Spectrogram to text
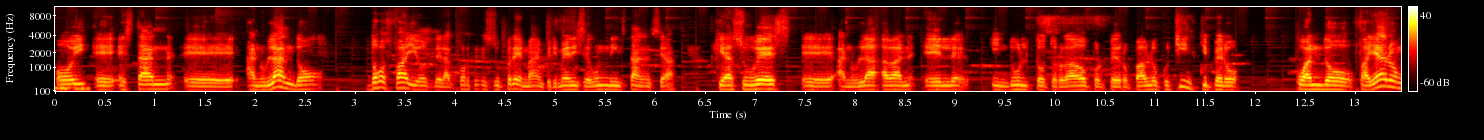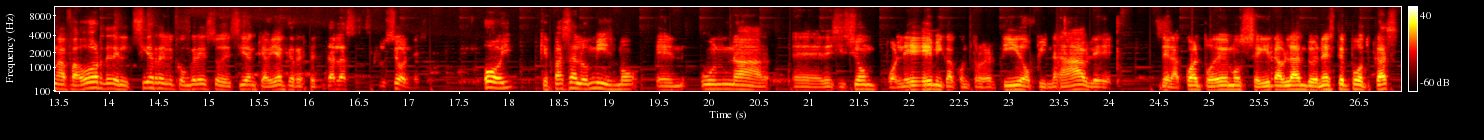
hoy eh, están eh, anulando dos fallos de la Corte Suprema en primera y segunda instancia, que a su vez eh, anulaban el indulto otorgado por Pedro Pablo Kuczynski, pero cuando fallaron a favor del cierre del Congreso decían que había que respetar las instituciones. Hoy, que pasa lo mismo en una decisión polémica, controvertida, opinable, de la cual podemos seguir hablando en este podcast,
